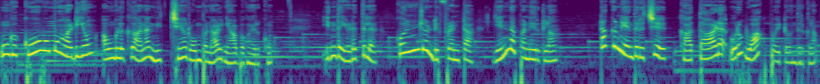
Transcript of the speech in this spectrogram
உங்கள் கோவமும் அடியும் அவங்களுக்கு ஆனால் நிச்சயம் ரொம்ப நாள் ஞாபகம் இருக்கும். இந்த இடத்துல கொஞ்சம் டிஃப்ரெண்ட்டாக என்ன பண்ணியிருக்கலாம் டக்குன்னு எந்திரிச்சு காத்தாட ஒரு வாக் போயிட்டு வந்திருக்கலாம்.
